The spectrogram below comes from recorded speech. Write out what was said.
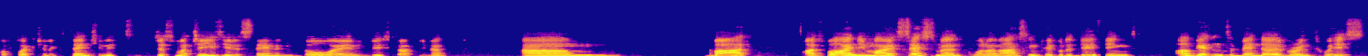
for flexion extension. It's just much easier to stand in the doorway and do stuff, you know. Um, but I find in my assessment when I'm asking people to do things, I'll get them to bend over and twist,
